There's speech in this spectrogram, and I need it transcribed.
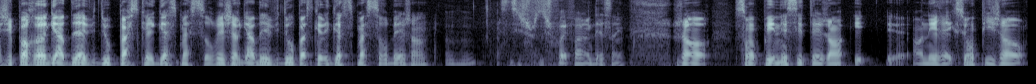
J'ai pas regardé la vidéo parce que le gars se masturbait. J'ai regardé la vidéo parce que le gars se masturbait, genre. Mhm. Si je, je pouvais faire un dessin. Genre, son pénis était genre en érection, puis genre,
